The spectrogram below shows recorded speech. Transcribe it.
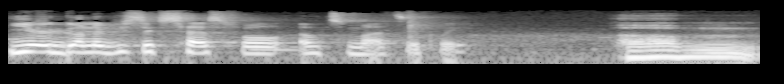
you're gonna be successful automatically. Um,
